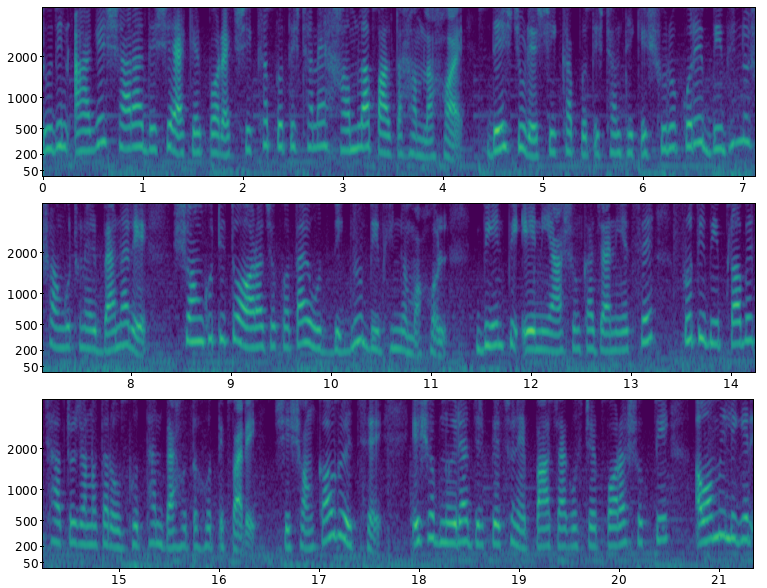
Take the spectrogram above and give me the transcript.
দুদিন আগে সারা দেশে একের পর এক শিক্ষা প্রতিষ্ঠানে হামলা, পাল্টা হামলা হয়। দেশজুড়ে শিক্ষা প্রতিষ্ঠান থেকে শুরু করে বিভিন্ন সংগঠনের ব্যানারে সংঘটিত অরাজকতায় উদ্বিগ্ন বিভিন্ন মহল। বিএনপি এ নিয়ে আশঙ্কা জানিয়েছে, প্রতি বিপ্লবে ছাত্র জনতার অভ্যুত্থান ব্যাহত হতে পারে। সে শঙ্কাও রয়েছে, এসব নৈরাজ্যের পেছনে পাঁচ আগস্টের পরাশক্তি আওয়ামী লীগের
